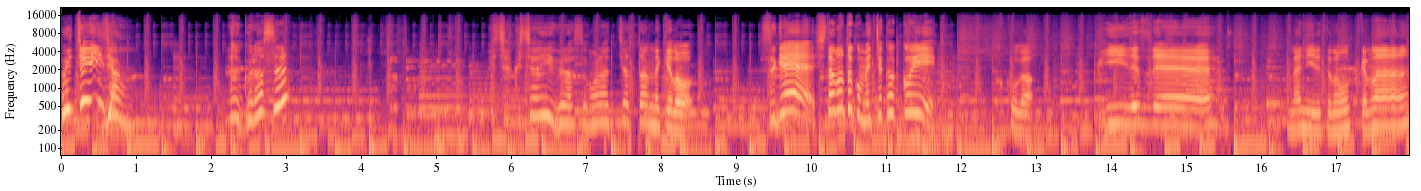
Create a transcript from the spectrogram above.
めっちゃいいじゃん。グラス？ちゃくちゃいいグラスもらっちゃったんだけどすげえ！下のとこめっちゃかっこいい。ここが。いいですね。何入れて飲もうかな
